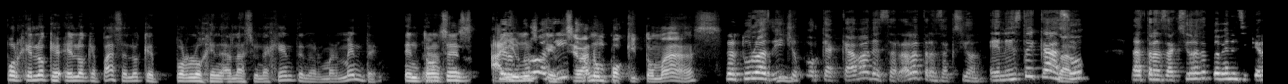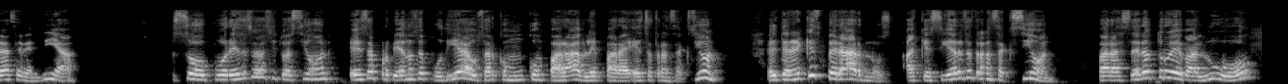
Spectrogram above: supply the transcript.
Porque es lo que, es lo que pasa, es lo que por lo general hace una gente normalmente. Entonces, hay unos que se van un poquito más. Pero tú lo has dicho, porque acaba de cerrar la transacción. En este caso, la transacción todavía ni siquiera se vendía. So, por esa situación, esa propiedad no se podía usar como un comparable para esa transacción. El tener que esperarnos a que cierre esa transacción para hacer otro evalúo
